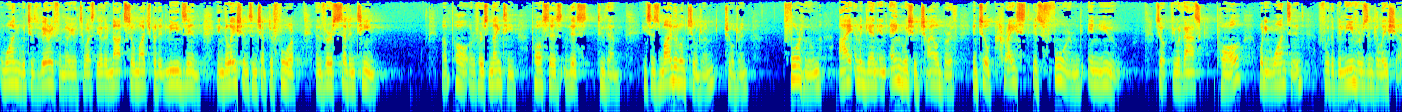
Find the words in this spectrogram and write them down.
One, which is very familiar to us, the other, not so much, but it leads in. In Galatians, in chapter 4 and verse 17, uh, Paul, or verse 19, Paul says this to them. He says, My little children, children, for whom I am again in anguish of childbirth until Christ is formed in you. So if you would have asked Paul what he wanted for the believers in Galatia,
